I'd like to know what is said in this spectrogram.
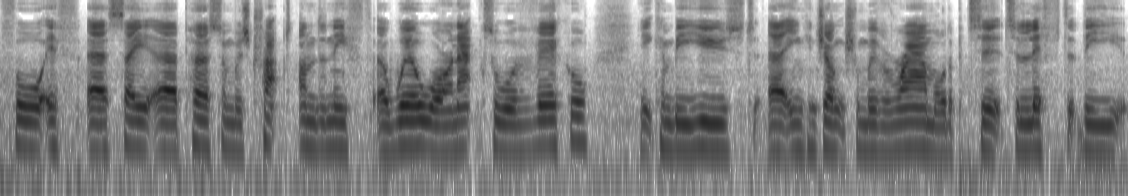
for if, uh, say, a person was trapped underneath a wheel or an axle of a vehicle, it can be used uh, in conjunction with a ram or to, to lift the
